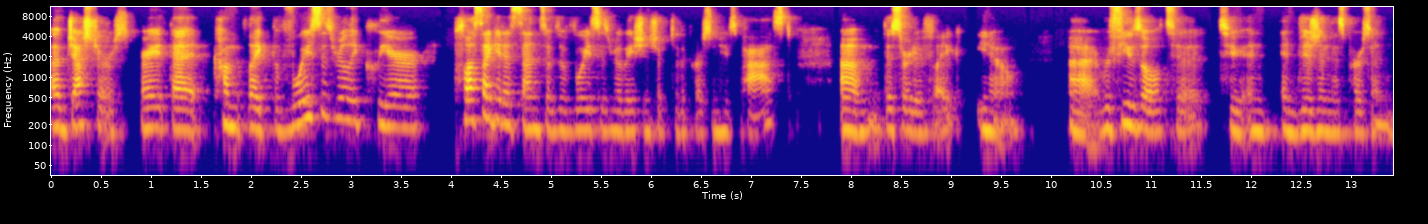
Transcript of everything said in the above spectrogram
of gestures, right? That come like the voice is really clear plus i get a sense of the voice's relationship to the person who's passed um, the sort of like you know uh, refusal to to en- envision this person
